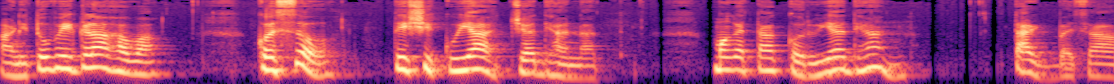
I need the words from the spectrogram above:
आणि तो वेगळा हवा. कसं? ते शिकूया आजच्या ध्यानात. मग आता करूया ध्यान. ताट बसा.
